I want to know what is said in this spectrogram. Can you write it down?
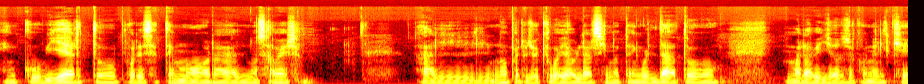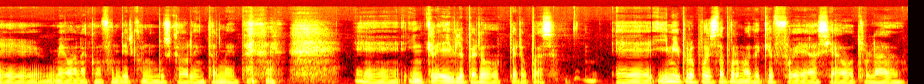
encubierto por ese temor al no saber. Al no, pero yo qué voy a hablar si no tengo el dato maravilloso con el que me van a confundir con un buscador de internet. Eh, increíble, pero, pero pasa. Eh, y mi propuesta, por más de que fue hacia otro lado,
